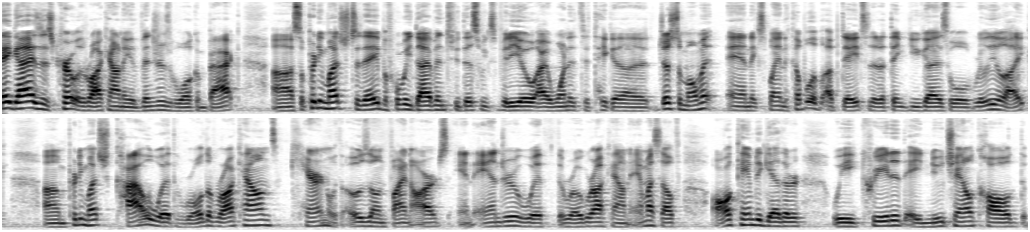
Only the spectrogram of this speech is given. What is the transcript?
Hey guys, it's Kurt with Rock Hounding Adventures. Welcome back. Uh, so pretty much today, before we dive into this week's video, I wanted to take a, just a moment and explain a couple of updates that I think you guys will really like. Um, pretty much Kyle with World of Rockhounds, Karen with Ozone Fine Arts, and Andrew with the Rogue Rockhound, and myself all came together. We created a new channel called the,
